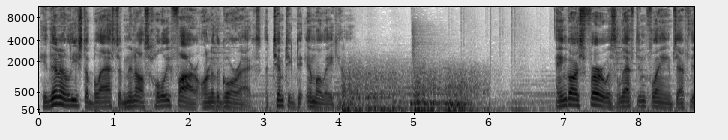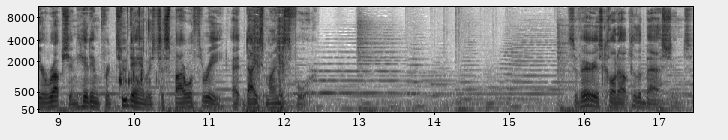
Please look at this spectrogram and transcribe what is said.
He then unleashed a blast of Menoth's holy fire onto the Gorax, attempting to immolate him. Angar's fur was left in flames after the eruption hit him for 2 damage to Spiral 3 at dice minus 4. Severius called out to the Bastions,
